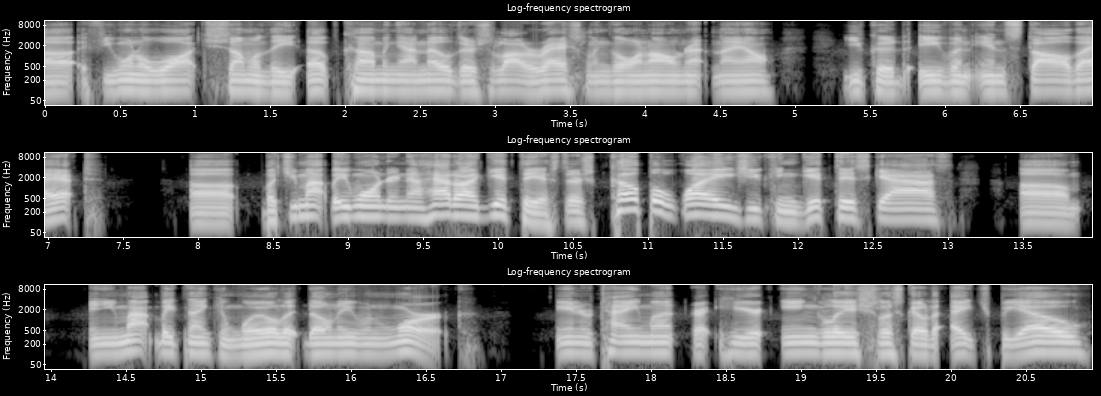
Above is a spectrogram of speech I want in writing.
Uh, if you want to watch some of the upcoming, I know there's a lot of wrestling going on right now. You could even install that. Uh, but you might be wondering now, how do I get this? There's a couple ways you can get this, guys. Um, and you might be thinking, well, it don't even work. Entertainment right here, English. Let's go to HBO.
